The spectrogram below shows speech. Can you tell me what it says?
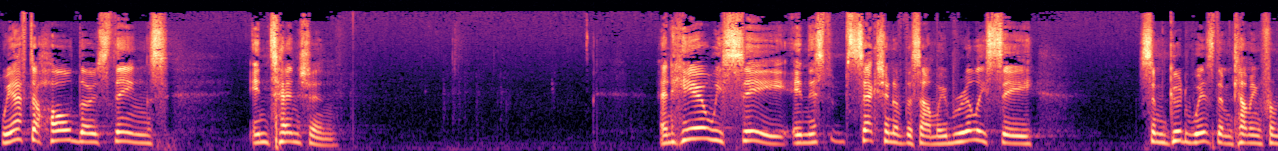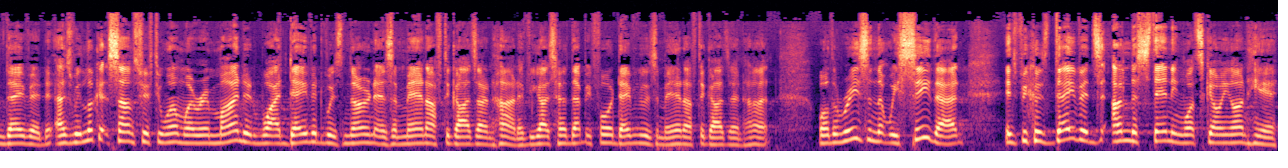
We have to hold those things in tension. And here we see, in this section of the psalm, we really see some good wisdom coming from David. As we look at Psalms 51, we're reminded why David was known as a man after God's own heart. Have you guys heard that before? David was a man after God's own heart. Well, the reason that we see that is because David's understanding what's going on here.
